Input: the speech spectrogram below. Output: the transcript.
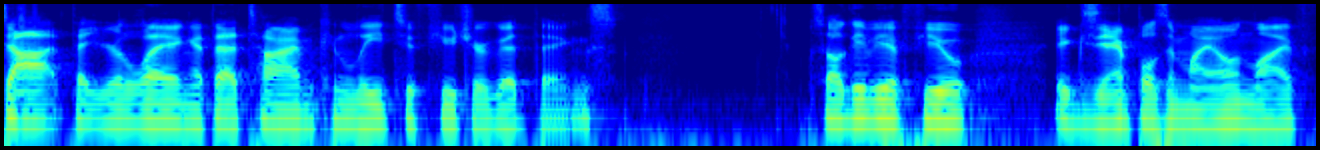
dot that you're laying at that time can lead to future good things. So I'll give you a few examples in my own life.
